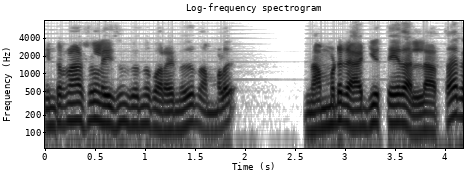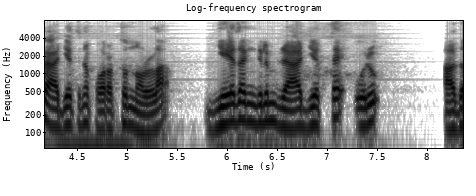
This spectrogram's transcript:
ഇന്റർനാഷണൽ ലൈസൻസ് എന്ന് പറയുന്നത് നമ്മൾ നമ്മുടെ രാജ്യത്തേതല്ലാത്ത രാജ്യത്തിന് പുറത്തുനിന്നുള്ള ഏതെങ്കിലും രാജ്യത്തെ ഒരു അത്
